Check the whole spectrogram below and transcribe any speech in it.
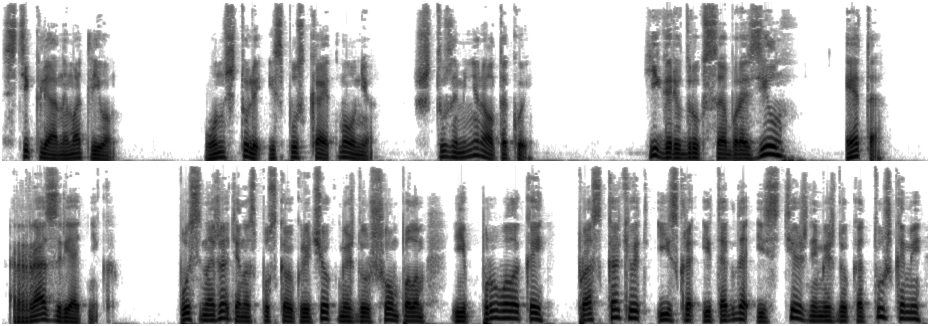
стеклянным отливом. Он что ли испускает молнию? Что за минерал такой? Игорь вдруг сообразил, это разрядник. После нажатия на спусковой крючок между шомполом и проволокой проскакивает искра, и тогда из стержня между катушками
